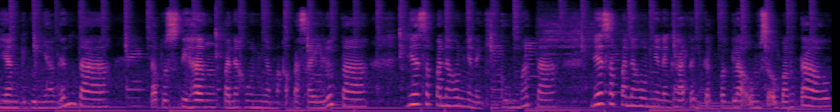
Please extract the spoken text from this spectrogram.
Dihang gibunyagan ta tapos dihang panahon nga makapasaylo ta diha sa panahon nga naghigugma ta diha sa panahon nga naghatag tag paglaom sa ubang tao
